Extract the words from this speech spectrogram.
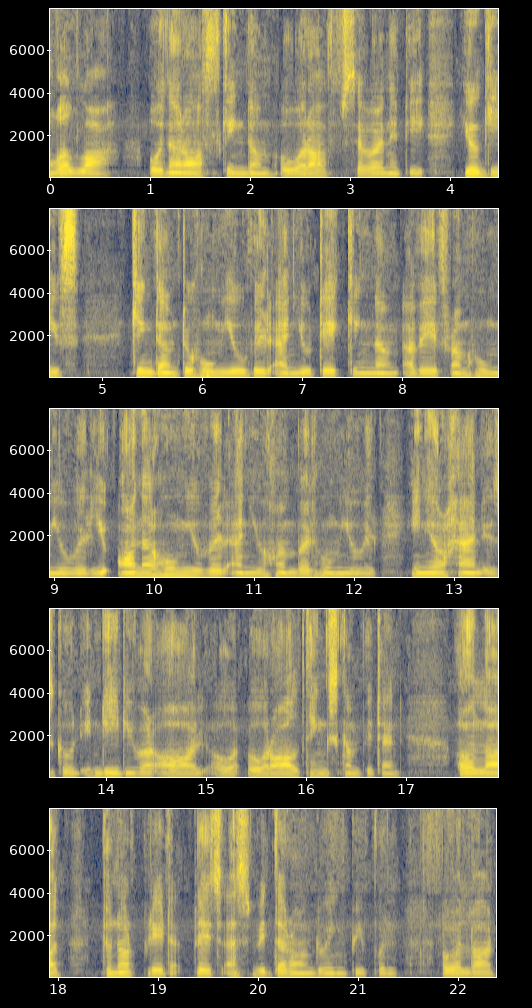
O Allah, owner of kingdom, over of sovereignty, you give kingdom to whom you will, and you take kingdom away from whom you will. You honor whom you will, and you humble whom you will. In your hand is good. Indeed, you are all over, over all things competent. O Lord, do not place us with the wrongdoing people. O Lord,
